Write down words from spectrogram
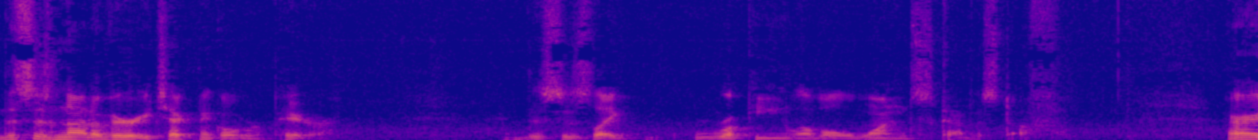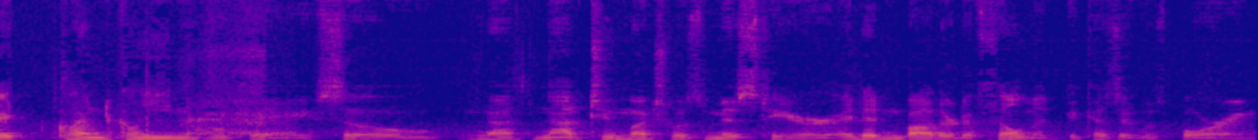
This is not a very technical repair. This is like rookie level ones kind of stuff. All right, climbed clean. Okay, so not not too much was missed here. I didn't bother to film it because it was boring,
